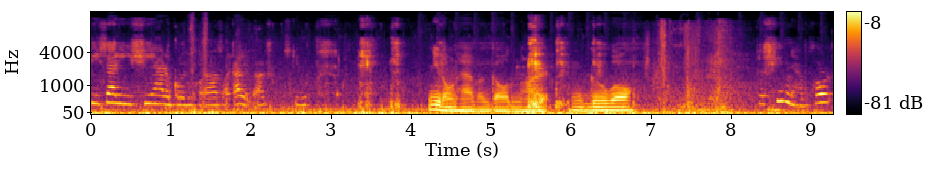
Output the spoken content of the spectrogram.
She said he, she had a golden heart. I was like, I did not trust you. You don't have a golden heart. Google. Does she even have a heart?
